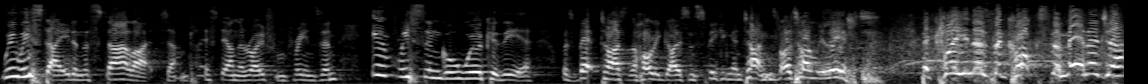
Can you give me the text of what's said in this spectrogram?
Where we stayed in the Starlight um, place down the road from Friends Inn, every single worker there was baptized in the Holy Ghost and speaking in tongues by the time we left. The cleaners, the cooks, the manager.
